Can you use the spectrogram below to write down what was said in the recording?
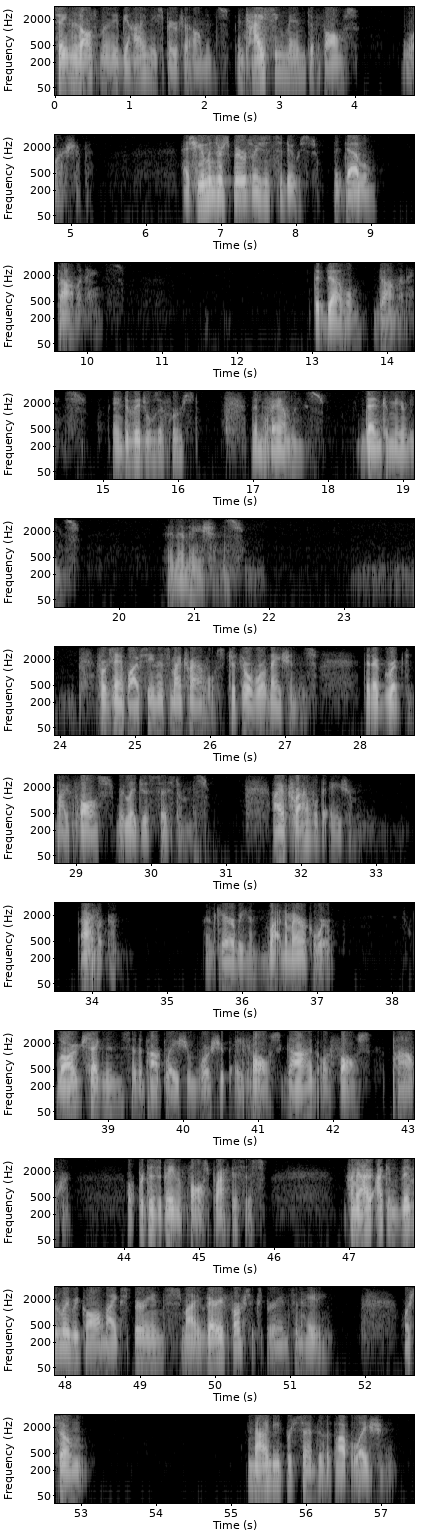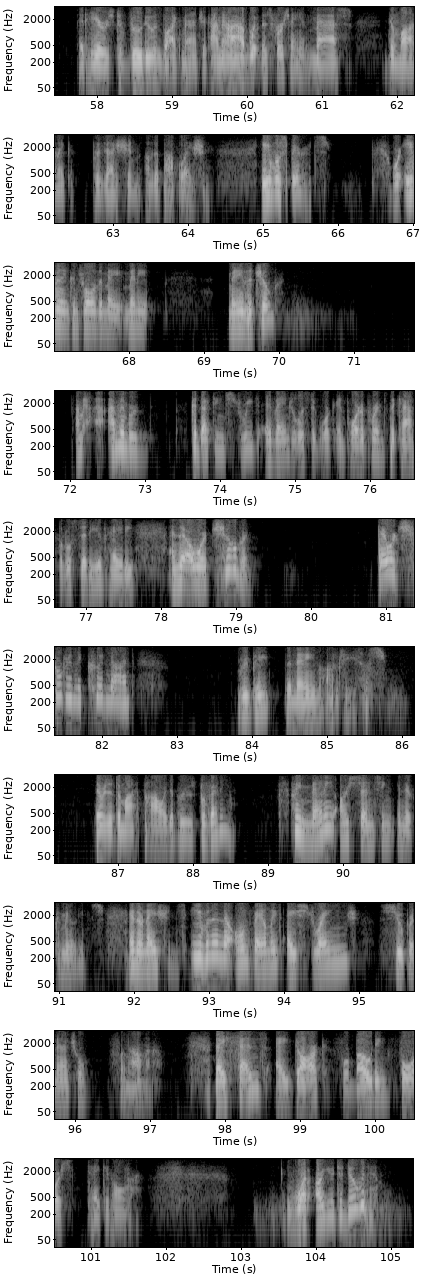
Satan is ultimately behind these spiritual elements, enticing men to false worship. As humans are spiritually seduced, the devil dominates. The devil dominates. Individuals at first, then families, then communities, and then nations. For example, I've seen this in my travels to third world nations that are gripped by false religious systems. I have traveled to Asia, Africa, and the Caribbean, Latin America, where large segments of the population worship a false god or false power or participate in false practices. I mean, I, I can vividly recall my experience, my very first experience in Haiti, where some 90% of the population adheres to voodoo and black magic. I mean, I, I've witnessed firsthand mass demonic possession of the population. Evil spirits were even in control of the ma- many, many of the children. I mean, I, I remember conducting street evangelistic work in Port-au-Prince, the capital city of Haiti, and there were children. There were children that could not repeat the name of Jesus. There was a demonic power that was preventing them. I mean, many are sensing in their communities, in their nations, even in their own families, a strange supernatural phenomena. They sense a dark, foreboding force taking over. What are you to do with them?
